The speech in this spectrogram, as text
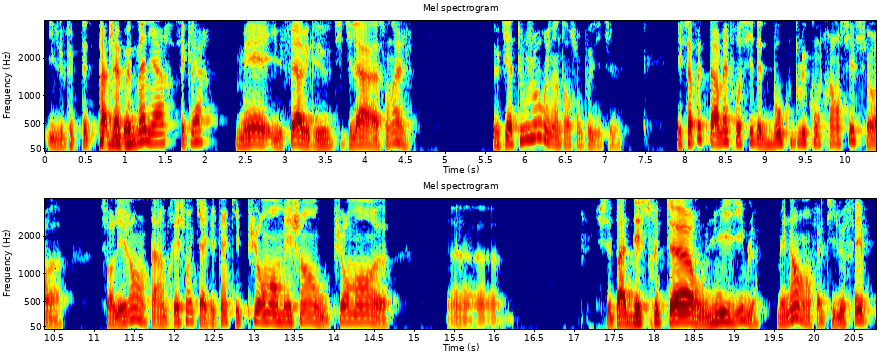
Il le fait peut-être pas de la bonne manière, c'est clair, mais il le fait avec les outils qu'il a à son âge. Donc il y a toujours une intention positive. Et ça peut te permettre aussi d'être beaucoup plus compréhensif sur, euh, sur les gens. Tu as l'impression qu'il y a quelqu'un qui est purement méchant ou purement, euh, euh, je sais pas, destructeur ou nuisible. Mais non, en fait, il le fait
